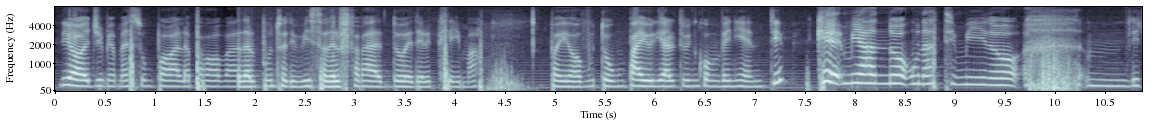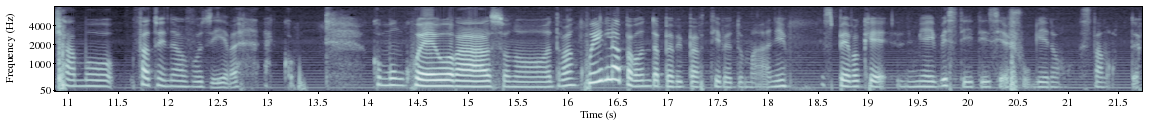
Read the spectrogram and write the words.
di oggi mi ha messo un po' alla prova dal punto di vista del freddo e del clima. Poi ho avuto un paio di altri inconvenienti che mi hanno un attimino, diciamo, fatto innervosire. Ecco. Comunque ora sono tranquilla, pronta per ripartire domani. Spero che i miei vestiti si asciughino stanotte.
